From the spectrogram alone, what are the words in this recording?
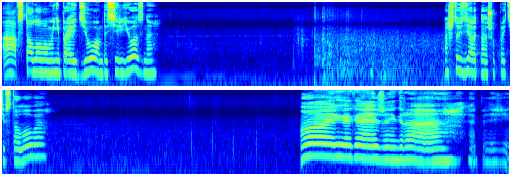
А, в столовую мы не пройдем, да серьезно. А что сделать надо, чтобы пройти в столовую? Ой, какая же игра. Так, подожди.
